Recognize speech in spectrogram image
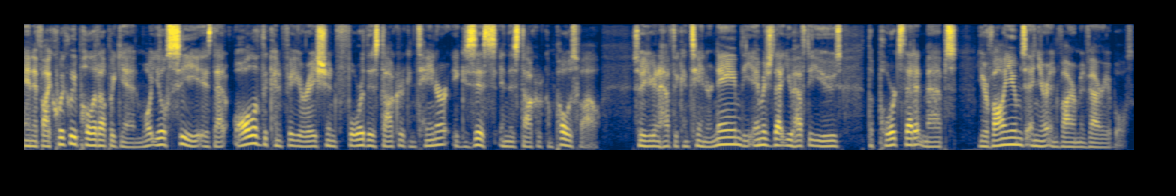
and if I quickly pull it up again, what you'll see is that all of the configuration for this Docker container exists in this Docker Compose file. So you're going to have the container name, the image that you have to use, the ports that it maps, your volumes, and your environment variables.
